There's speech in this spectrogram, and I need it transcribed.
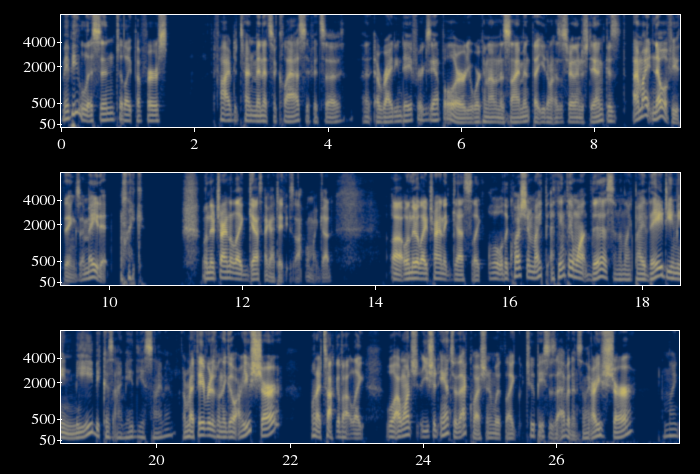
maybe listen to like the first five to 10 minutes of class if it's a, a, writing day, for example, or you're working on an assignment that you don't necessarily understand. Cause I might know a few things. I made it. Like when they're trying to like guess, I gotta take these off. Oh my God. Uh, when they're like trying to guess, like, oh, the question might be, I think they want this. And I'm like, by they, do you mean me? Because I made the assignment. Or my favorite is when they go, are you sure? When I talk about like, well, I want you, you should answer that question with like two pieces of evidence. I'm like, are you sure? I'm like,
